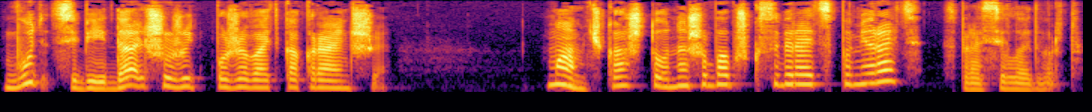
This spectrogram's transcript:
будет себе и дальше жить-поживать, как раньше. «Мамочка, а что, наша бабушка собирается помирать?» — спросил Эдвард.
